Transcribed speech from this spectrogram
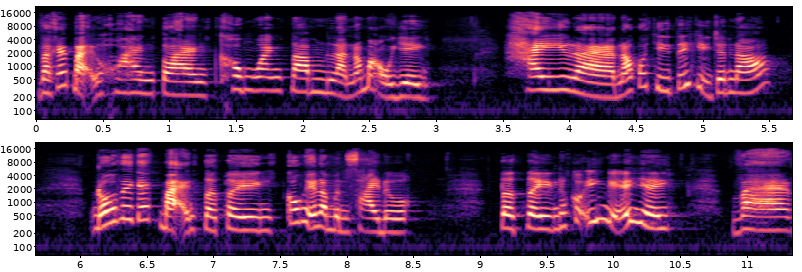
Và các bạn hoàn toàn không quan tâm là nó màu gì hay là nó có chi tiết gì trên đó. Đối với các bạn tờ tiền có nghĩa là mình xài được. Tờ tiền nó có ý nghĩa gì? Và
